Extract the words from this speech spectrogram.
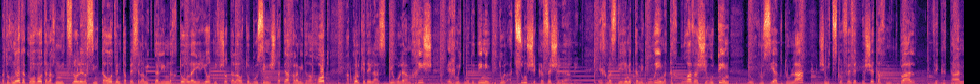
בתוכניות הקרובות אנחנו נצלול אל הסמטאות ונטפס אל המגדלים, נחדור לעיריות, נפשוט על האוטובוסים, נשתטח על המדרכות, הכל כדי להסביר ולהמחיש איך מתמודדים עם גידול עצום שכזה של הערים. איך מסדירים את המגורים, התחבורה והשירותים לאוכלוסייה גדולה שמצטופפת בשטח מוגבל וקטן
